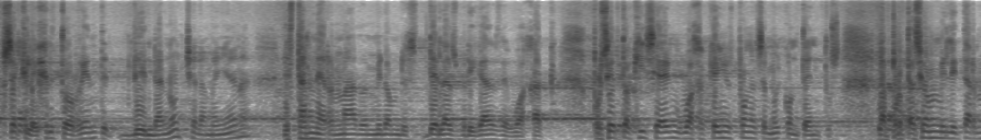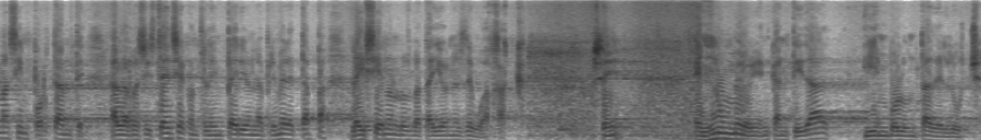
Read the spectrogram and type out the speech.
O sea que el ejército de Oriente de la noche a la mañana está mermado en mil hombres de las brigadas de Oaxaca. Por cierto, aquí si hay oaxaqueños, pónganse muy contentos. La aportación militar más importante a la resistencia contra el imperio en la primera etapa la hicieron los batallones de Oaxaca, en número y en cantidad y en voluntad de lucha.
